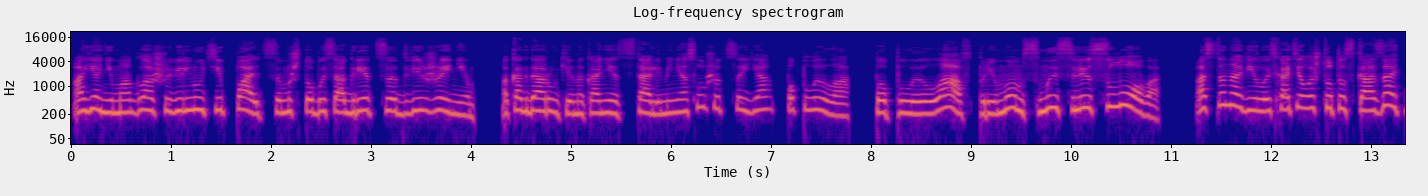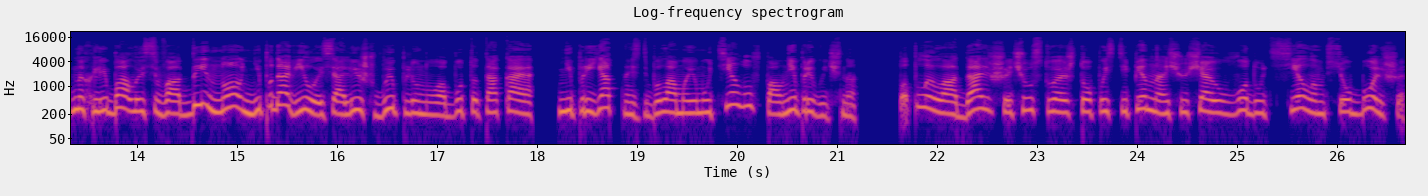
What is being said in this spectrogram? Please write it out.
а я не могла шевельнуть и пальцем, чтобы согреться движением. А когда руки, наконец, стали меня слушаться, я поплыла. Поплыла в прямом смысле слова. Остановилась, хотела что-то сказать, нахлебалась воды, но не подавилась, а лишь выплюнула, будто такая неприятность была моему телу вполне привычна. Поплыла дальше, чувствуя, что постепенно ощущаю воду телом все больше,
